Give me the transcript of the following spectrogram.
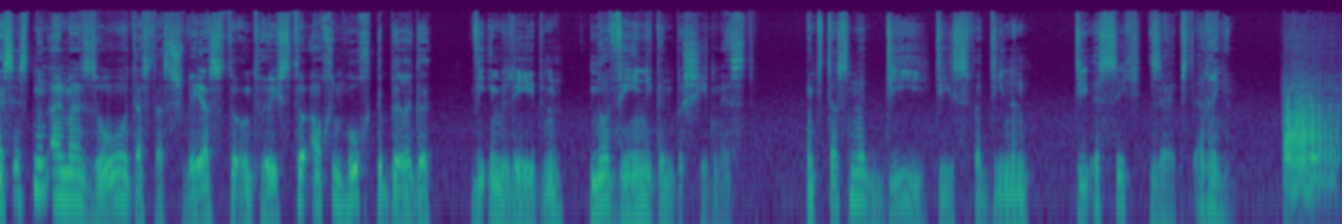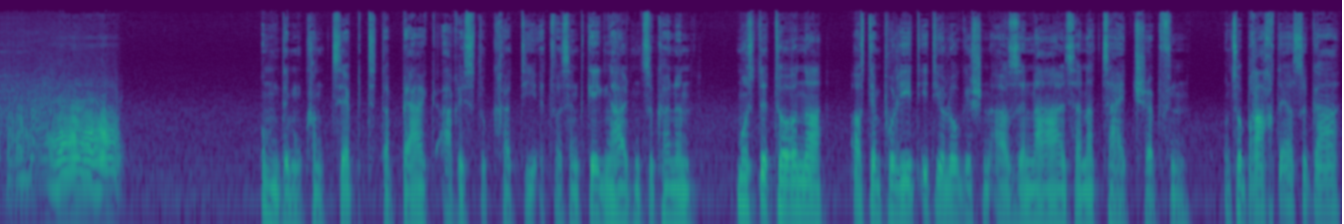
Es ist nun einmal so, dass das Schwerste und Höchste auch im Hochgebirge, wie im Leben, nur wenigen beschieden ist. Und dass nur die dies verdienen, die es sich selbst erringen. Um dem Konzept der Bergaristokratie etwas entgegenhalten zu können, musste Turner aus dem politideologischen Arsenal seiner Zeit schöpfen. Und so brachte er sogar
